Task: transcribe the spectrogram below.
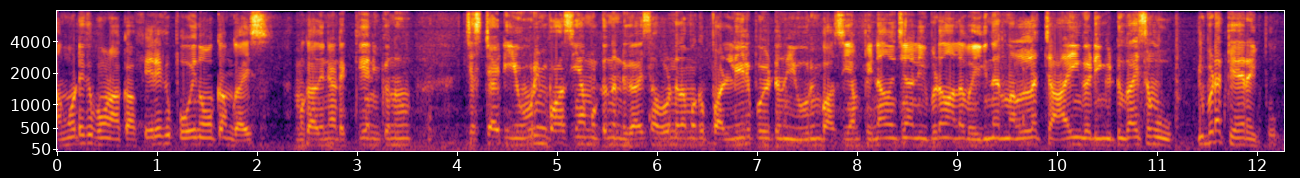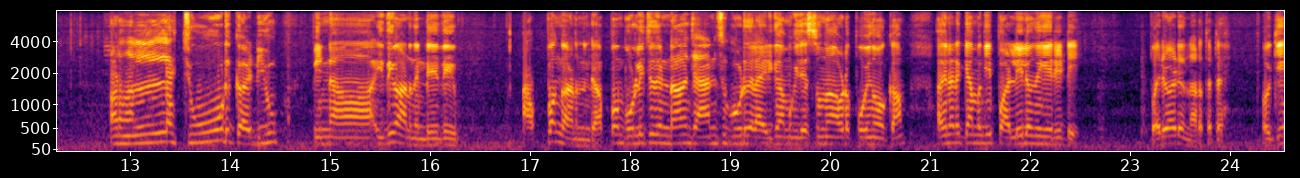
അങ്ങോട്ടേക്ക് പോകണം ആ കഫേയിലേക്ക് പോയി നോക്കാം ഗൈസ് നമുക്ക് അതിനിടയ്ക്ക് എനിക്കൊന്ന് ജസ്റ്റ് ആയിട്ട് യൂറിൻ പാസ് ചെയ്യാൻ മുട്ടുന്നുണ്ട് ഗൈസ് അതുകൊണ്ട് നമുക്ക് പള്ളിയിൽ പോയിട്ടൊന്ന് യൂറിൻ പാസ് ചെയ്യാം. പിന്നെ എന്ന് വെച്ചാൽ ഇവിടെ നല്ല വൈകുന്നേരം നല്ല ചായയും കടിയും കിട്ടും. ഗൈസ് പോ ഇവിടെ കയറി ഇപ്പോൾ അവിടെ നല്ല ചൂട് കടിയും പിന്നെ ഇത് കാണുന്നുണ്ട് ഇത് അപ്പം കാണുന്നുണ്ട്. അപ്പം പൊള്ളിച്ചത് ഉണ്ടാകാൻ ചാൻസ് കൂടുതലായിരിക്കും. നമുക്ക് ജസ്റ്റ് ഒന്ന് അവിടെ പോയി നോക്കാം. അതിനിടയ്ക്ക് നമുക്ക് ഈ പള്ളിയിലൊന്ന് കയറിയിട്ടേ പരിപാടി ഒന്ന് നടത്തട്ടെ. ഓക്കെ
